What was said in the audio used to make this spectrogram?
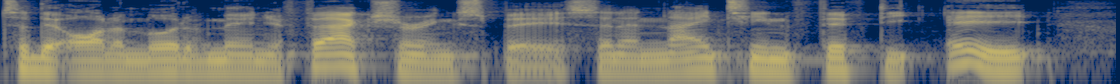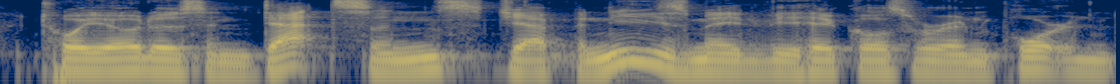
to the automotive manufacturing space. And in 1958, Toyotas and Datsuns, Japanese made vehicles, were imported,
